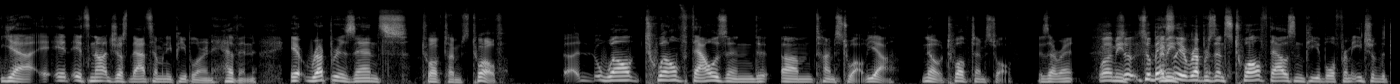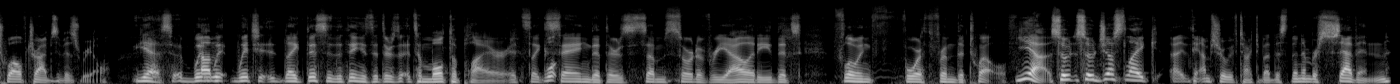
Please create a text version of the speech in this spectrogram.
yeah, it, it's not just that's how many people are in heaven. It represents Twelve times twelve. uh, well 12,000 um, times 12. Yeah. No, 12 times 12. Is that right? Well, I mean, so, so I mean- basically it represents 12,000 people from each of the 12 tribes of Israel. Yes, Um, wh- which like this is the thing is that there's it's a multiplier. It's like Well- saying that there's some sort of reality that's flowing forth from the 12. Yeah. So so just like I think I'm sure we've talked about this, the number 7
